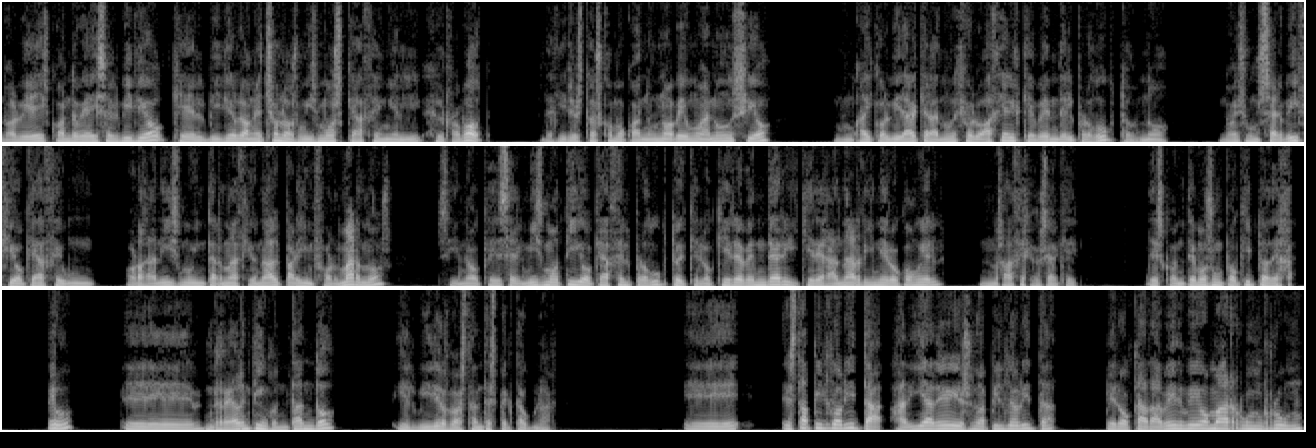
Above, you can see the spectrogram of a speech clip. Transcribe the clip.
No olvidéis cuando veáis el vídeo que el vídeo lo han hecho los mismos que hacen el, robot. Es decir, esto es como cuando uno ve un anuncio, nunca hay que olvidar que el anuncio lo hace el que vende el producto, no, no es un servicio que hace un organismo internacional para informarnos, sino que es el mismo tío que hace el producto y que lo quiere vender y quiere ganar dinero con él, nos hace. O sea que descontemos un poquito de pero eh, realmente contando, el vídeo es bastante espectacular. Eh, esta pildorita a día de hoy es una pildorita, pero cada vez veo más rum rum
